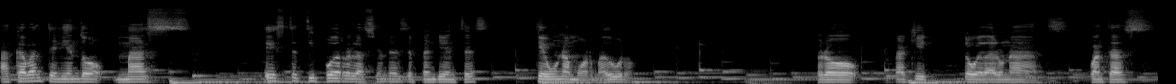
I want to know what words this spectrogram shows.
acaban teniendo más este tipo de relaciones dependientes que un amor maduro. Pero aquí te voy a dar unas cuantas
